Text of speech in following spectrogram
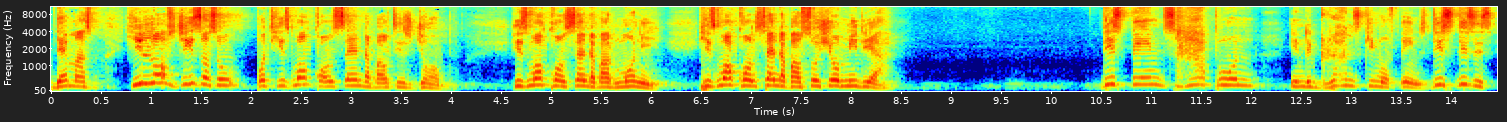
Demas, he loves Jesus, oh, but he's more concerned about his job. He's more concerned about money. He's more concerned about social media. These things happen in the grand scheme of things. This, this is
